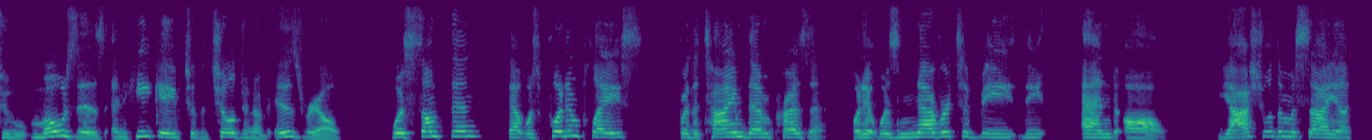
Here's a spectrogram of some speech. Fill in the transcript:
to moses and he gave to the children of israel was something that was put in place for the time then present but it was never to be the end all yahshua the messiah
